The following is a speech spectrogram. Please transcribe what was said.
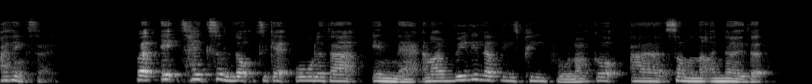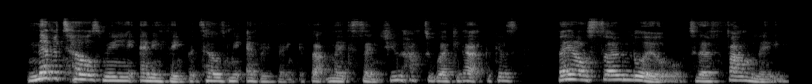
I think so. But it takes a lot to get all of that in there. And I really love these people. And I've got uh, someone that I know that never tells me anything, but tells me everything, if that makes sense. You have to work it out because they are so loyal to their family,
